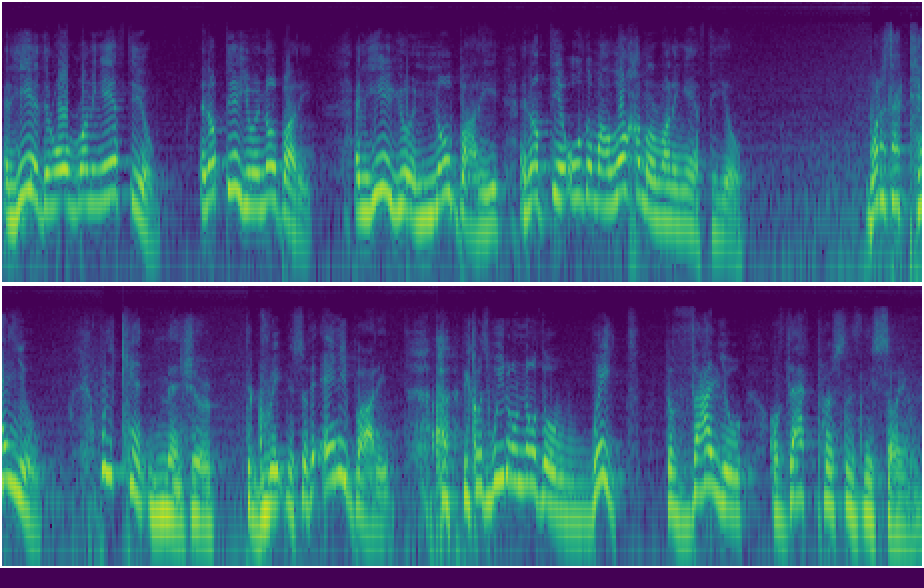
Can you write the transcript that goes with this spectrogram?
And here they're all running after you. And up there you're a nobody. And here you're a nobody, and up there all the malachim are running after you. What does that tell you? We can't measure the greatness of anybody uh, because we don't know the weight, the value of that person's nisayon.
